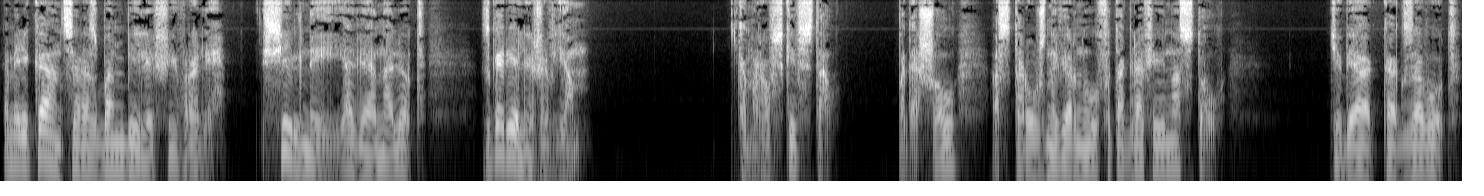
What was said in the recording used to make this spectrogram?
Американцы разбомбили в феврале. Сильный авианалет. Сгорели живьем. Комаровский встал. Подошел, осторожно вернул фотографию на стол. «Тебя как зовут?»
